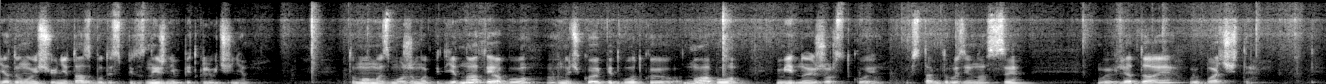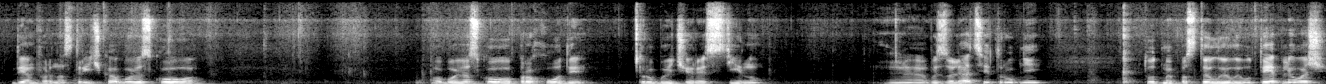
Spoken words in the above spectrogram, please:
Я думаю, що унітаз буде з, нижнім підключенням. Тому ми зможемо під'єднати або гнучкою підводкою, ну або мідною жорсткою. Ось так, друзі, у нас все виглядає. Ви бачите. Демпферна стрічка обов'язково. Обов'язково проходи труби через стіну е, в ізоляції трубній. Тут ми постелили утеплювач,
